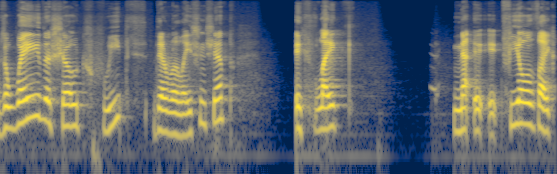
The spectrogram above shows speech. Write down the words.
the way the show treats their relationship, it's like it, feels like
